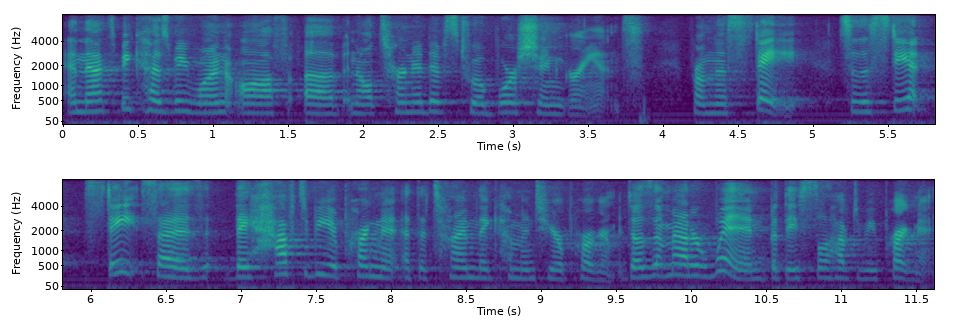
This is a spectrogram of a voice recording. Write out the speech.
and that's because we run off of an alternatives to abortion grant from the state. So the state, state says they have to be pregnant at the time they come into your program. It doesn't matter when, but they still have to be pregnant.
